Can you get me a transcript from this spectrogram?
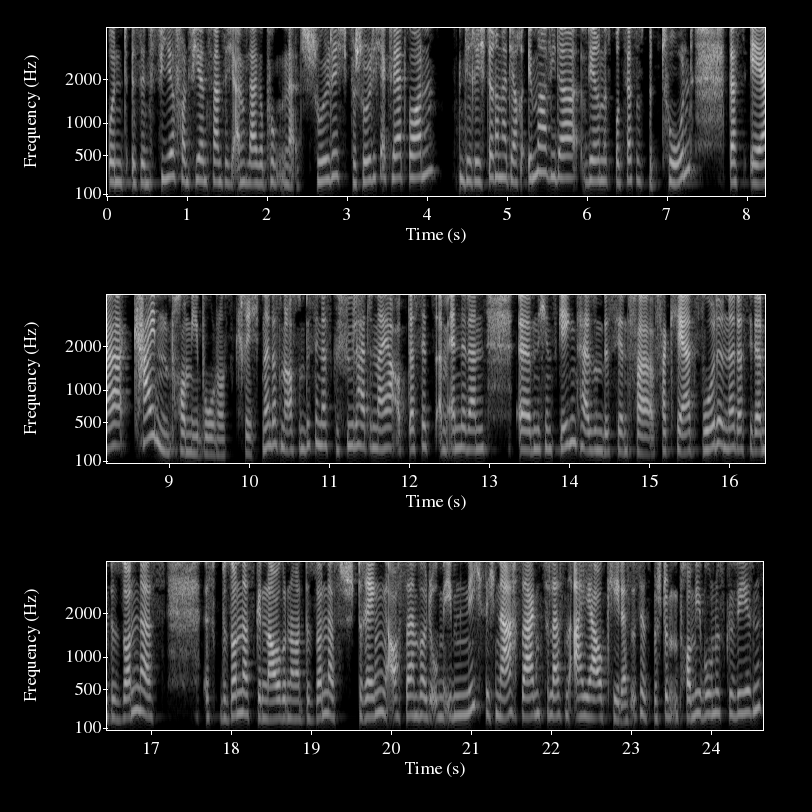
und es sind vier von 24 Anklagepunkten als schuldig, für schuldig erklärt worden. Die Richterin hat ja auch immer wieder während des Prozesses betont, dass er keinen Promi-Bonus kriegt. Ne? Dass man auch so ein bisschen das Gefühl hatte, naja, ob das jetzt am Ende dann äh, nicht ins Gegenteil so ein bisschen ver verkehrt wurde, ne? dass sie dann besonders, es besonders genau genommen hat, besonders streng auch sein wollte, um eben nicht sich nachsagen zu lassen, ah ja, okay, das ist jetzt bestimmt ein Promi-Bonus gewesen.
